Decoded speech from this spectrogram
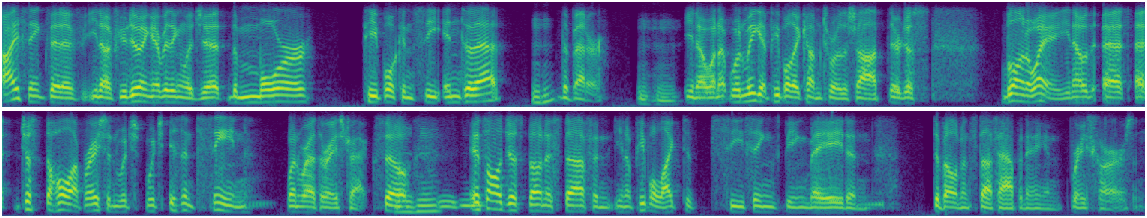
I think that if you know if you're doing everything legit, the more people can see into that, Mhm. the better. you- Mhm. You know, when when we get people that come tour the shop, they're just blown away. You know, at at just the whole operation, which which isn't seen when we're at the racetrack. So Mhm. it's all just bonus stuff, and you know, people like to see things being made and development stuff happening and race cars and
